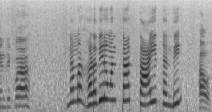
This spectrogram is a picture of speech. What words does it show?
ಏನ್ರಿಪ್ಪ? ನಮ್ಮ ಹಡದಿರುವಂತ ತಾಯಿ ತಂದಿ ಹೌದು.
